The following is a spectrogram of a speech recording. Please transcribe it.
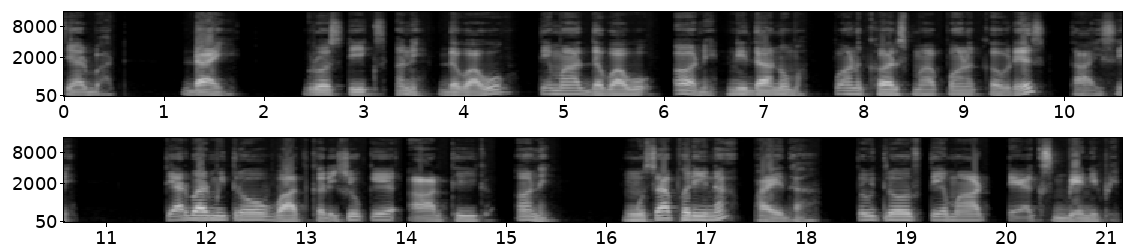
ત્યારબાદ ડાય, ગ્રોસ્ટિક્સ અને દવાઓ. તેમાં દવાઓ અને નિદાનોમાં પણ ખર્ચમાં પણ કવરેજ થાય છે. ત્યારબાદ મિત્રો વાત કરીશું કે આર્થિક અને મુસાફરીના ફાયદા. તો મિત્રો, તેમાં ટેક્સ બેનિફિટ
